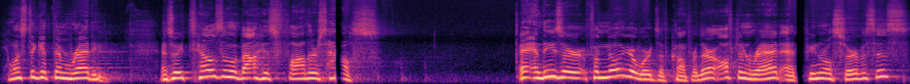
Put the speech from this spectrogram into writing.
He wants to get them ready. And so he tells them about his father's house. And these are familiar words of comfort. They're often read at funeral services.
